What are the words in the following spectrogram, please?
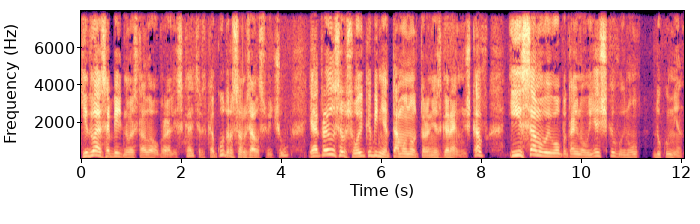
едва с обеденного стола убрали скатерть, как Удерсон взял свечу и отправился в свой кабинет. Там он отпер несгораемый шкаф и из самого его потайного ящика вынул документ.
